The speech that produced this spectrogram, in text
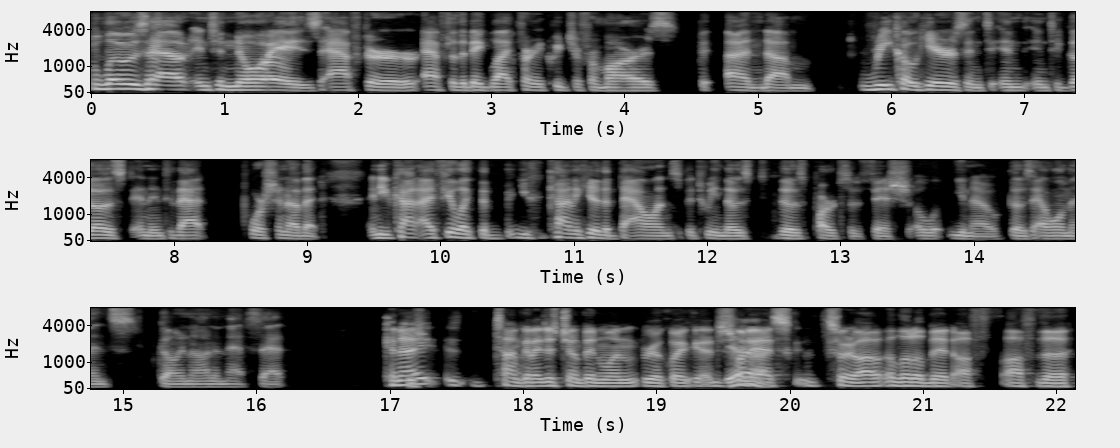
blows out into noise after after the big black furry creature from Mars and um recoheres into in, into Ghost and into that portion of it. And you kind of I feel like the you can kind of hear the balance between those those parts of Phish you know, those elements going on in that set. Can I, Tom? Can I just jump in one real quick? I just yeah. want to ask, sort of a little bit off off the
